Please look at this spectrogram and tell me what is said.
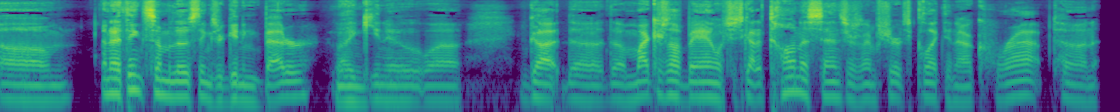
Um, and I think some of those things are getting better. Like you know, uh, you've got the the Microsoft Band, which has got a ton of sensors. I'm sure it's collecting a crap ton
